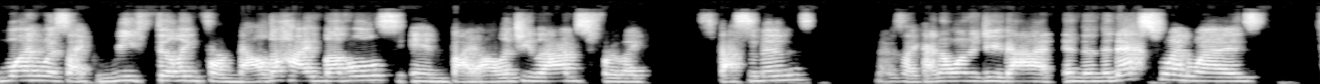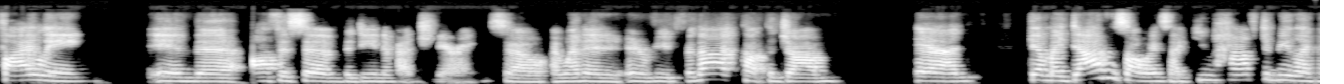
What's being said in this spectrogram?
One was like refilling formaldehyde levels in biology labs for like specimens. I was like, I don't want to do that. And then the next one was filing in the office of the dean of engineering. So I went in and interviewed for that, got the job. And yeah, my dad was always like, you have to be like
